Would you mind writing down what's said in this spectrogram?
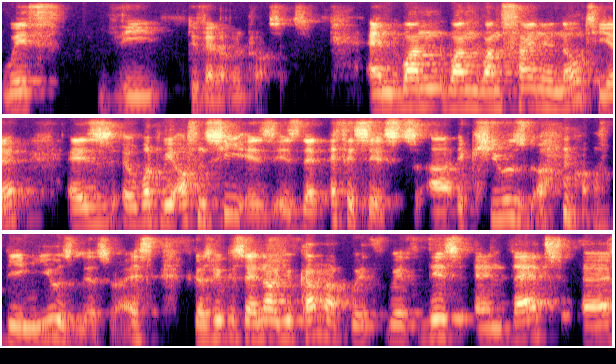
with the development process. And one, one, one final note here is uh, what we often see is, is that ethicists are accused of, of, being useless, right? Because people say, no, you come up with, with this and that. Uh,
